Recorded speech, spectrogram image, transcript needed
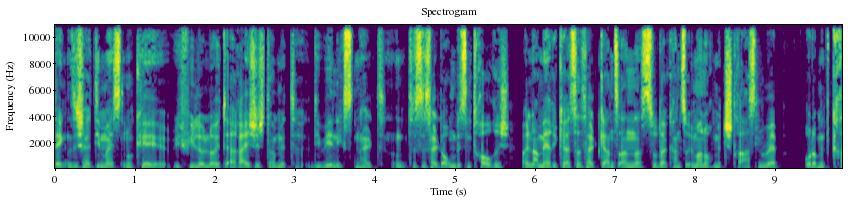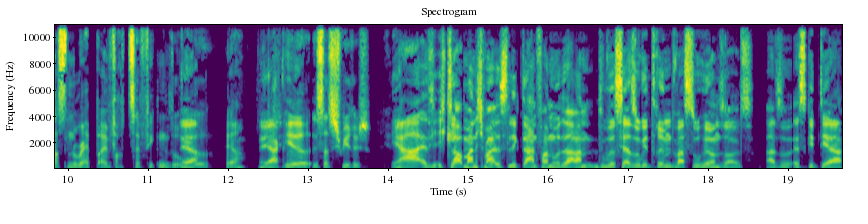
denken sich halt die meisten, okay, wie viele Leute erreiche ich damit? Die wenigsten halt. Und das ist halt auch ein bisschen traurig, weil in Amerika ist das halt ganz anders. So, da kannst du immer noch mit Straßenrap oder mit krassen Rap einfach zerficken. So. Ja. Ja. Ja, klar. Hier ist das schwierig. Ja, also ich glaube manchmal, es liegt einfach nur daran, du wirst ja so getrimmt, was du hören sollst. Also es gibt ja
